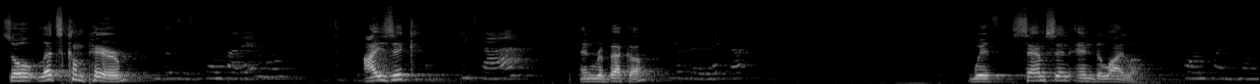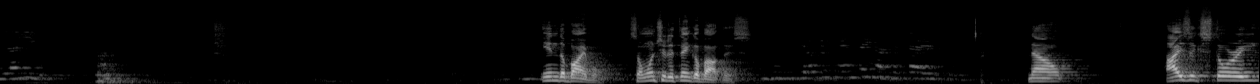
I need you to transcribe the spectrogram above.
So, let's compare Entonces, Isaac Isaac and Rebecca, y with Samson and Delilah. con Sansón y Dalila in the Bible. So I want you to think about this. Now, Isaac's story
